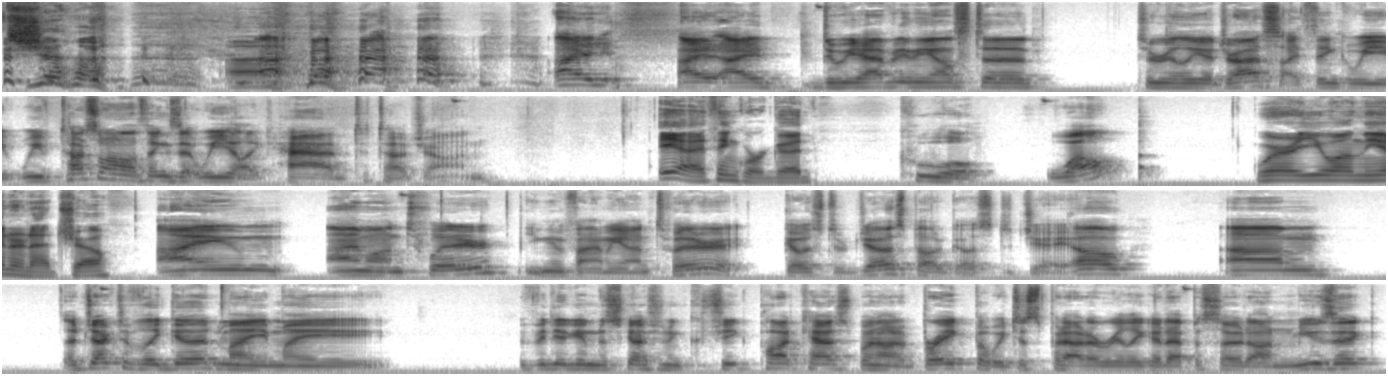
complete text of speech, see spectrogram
Uh, I, I, I, do we have anything else to, to really address? I think we, we've touched on all the things that we like had to touch on. yeah, I think we're good. Cool. Well, Where are you on the internet, Joe? I'm, I'm on Twitter. You can find me on Twitter at Ghost of Joe, spelled Ghost of J O. Um, objectively good. My, my video game discussion and critique podcast went on a break, but we just put out a really good episode on music.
